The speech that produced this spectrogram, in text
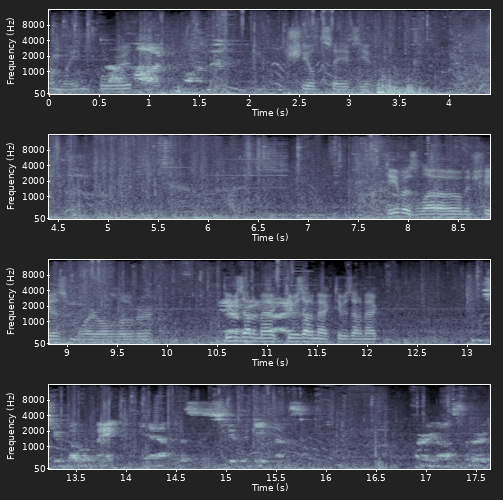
I'm waiting for it. Oh, come on, man. Shield saves you. D.Va's low, but she has more all over. D.Va's out of mech, D.Va's out of mech, D.Va's out of mech. Shoot double me. Yeah, this is stupid defense. Already lost third.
